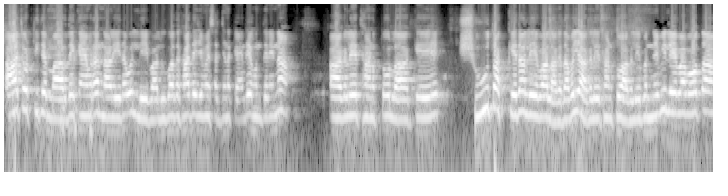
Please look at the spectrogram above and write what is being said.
ਆ ਝੋਟੀ ਤੇ ਮਾਰਦੇ ਕੈਮਰਾ ਨਾਲੇ ਇਹਦਾ ਉਹ ਲੇਵਾ ਲੂਵਾ ਦਿਖਾ ਦੇ ਜਿਵੇਂ ਸੱਜਣ ਕਹਿੰਦੇ ਹੁੰਦੇ ਨੇ ਨਾ ਅਗਲੇ ਥਣ ਤੋਂ ਲਾ ਕੇ ਸ਼ੂ ਤੱਕ ਇਹਦਾ ਲੇਵਾ ਲੱਗਦਾ ਬਈ ਅਗਲੇ ਥਣ ਤੋਂ ਅਗਲੇ ਬੰਨੇ ਵੀ ਲੇਵਾ ਬਹੁਤ ਆ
